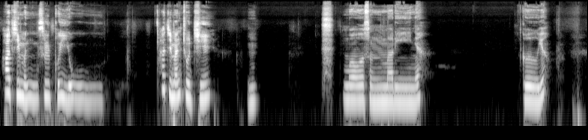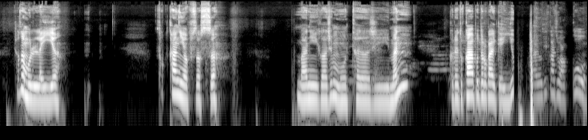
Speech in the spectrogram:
하지만 슬퍼요. 하지만 좋지. 무슨 말이냐? 그요? 저도 몰라요. 석탄이 없었어. 많이 가진 못하지만 그래도 가보도록 할게요. 자 여기까지 왔고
